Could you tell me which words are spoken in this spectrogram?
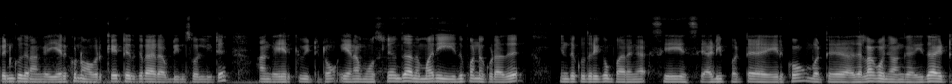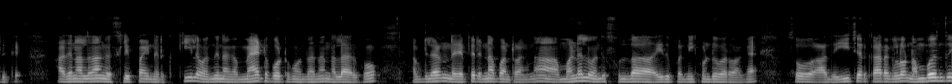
பெண் குதிரை அங்கே இறக்கணும் அவர் கேட்டிருக்கிறாரு அப்படின்னு சொல்லிட்டு அங்கே இறக்கி விட்டுட்டோம். ஏன்னா மோஸ்ட்லி வந்து அந்த மாதிரி இது பண்ணக்கூடாது. இந்த குதிரைக்கும் பாருங்கள் சிஎஸ் அடிப்பட்டு இருக்கும். பட் அதெல்லாம் கொஞ்சம் அங்கே இதாகிட்டுருக்கு அதனால தான் அங்கே ஸ்லிப் ஆகின்னு இருக்குது கீழே வந்து நாங்கள் மேட்டு போட்டு கொண்டு வந்தால் நல்லாயிருக்கும் அப்படி நிறைய பேர் என்ன பண்ணுறாங்கன்னா மணல் வந்து ஃபுல்லாக இது பண்ணி கொண்டு வருவாங்க. ஸோ அந்த ஈச்சர்காரங்களும் நம்ம வந்து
